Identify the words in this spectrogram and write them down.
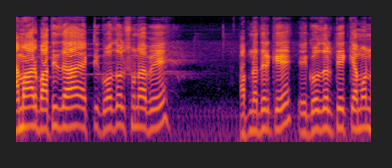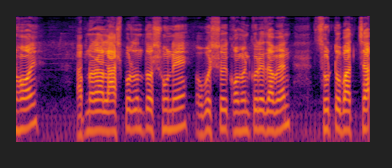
আমার বাতিজা একটি গজল শোনাবে। আপনাদেরকে এই গজলটি কেমন হয় আপনারা লাস্ট পর্যন্ত শুনে অবশ্যই কমেন্ট করে যাবেন। ছোট্ট বাচ্চা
